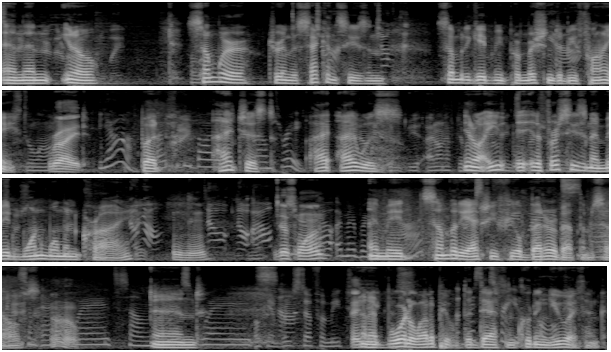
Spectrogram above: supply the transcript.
and then you know, somewhere during the second season, somebody gave me permission to be funny. Right. But I just, I, I was, you know, I, in the first season I made one woman cry. Mm-hmm. Just one. I made somebody actually feel better about themselves. Oh. And And and I bored a lot of people to death, including you, I think.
